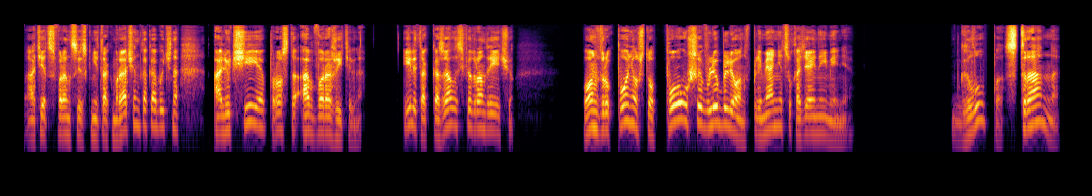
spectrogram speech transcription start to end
отец Франциск не так мрачен, как обычно, а Лючия просто обворожительна. Или так казалось Федору Андреевичу. Он вдруг понял, что по уши влюблен в племянницу хозяина имения. Глупо, странно.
